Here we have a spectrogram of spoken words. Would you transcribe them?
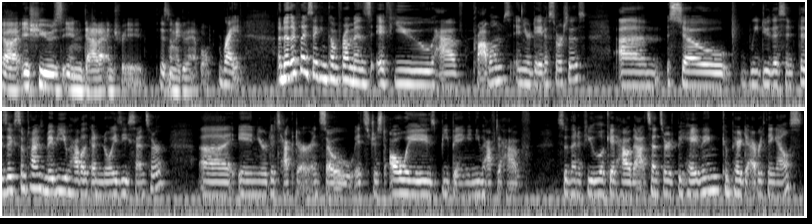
uh, issues in data entry is an example. Right. Another place they can come from is if you have problems in your data sources. Um, so we do this in physics sometimes. Maybe you have like a noisy sensor uh, in your detector, and so it's just always beeping, and you have to have. So then, if you look at how that sensor is behaving compared to everything else,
